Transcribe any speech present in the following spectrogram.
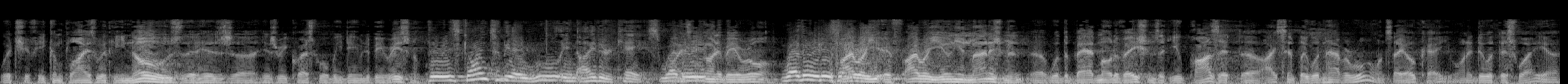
which, if he complies with, he knows that his uh, his request will be deemed to be reasonable. There is going to be a rule in either case. Whether Why is there going to be a rule? Whether it is. If I were if I were union management uh, with the bad motivations that you posit, uh, I simply wouldn't have a rule and say, okay, you want to do it this way, uh,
